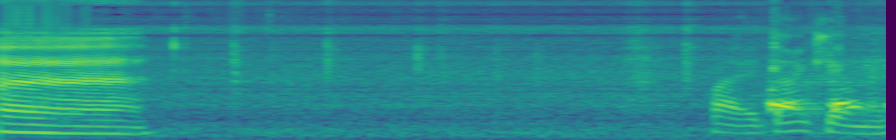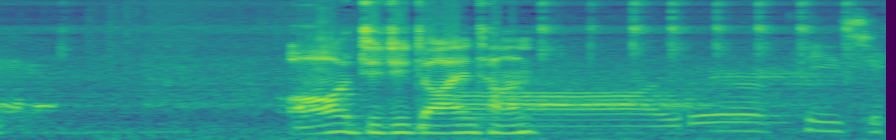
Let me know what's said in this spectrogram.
wait, wait. Wait, don't kill me. Oh, did you die in time? Oh, you're a piece of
